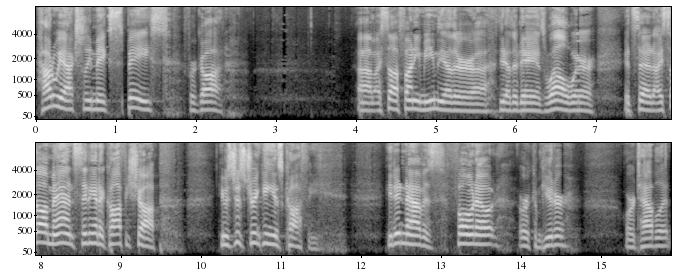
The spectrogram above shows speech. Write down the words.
How do we actually make space for God? Um, I saw a funny meme the other, uh, the other day as well where it said, I saw a man sitting at a coffee shop. He was just drinking his coffee. He didn't have his phone out or a computer or a tablet.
